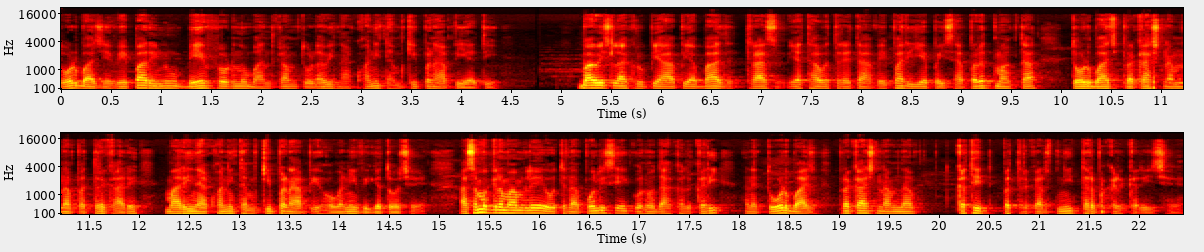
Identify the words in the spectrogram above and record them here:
તોડબાજે વેપારીનું બે ફ્લોરનું બાંધકામ તોડાવી નાખવાની ધમકી પણ આપી હતી. બાવીસ લાખ રૂપિયા આપ્યા બાદ ત્રાસ યથાવત રહેતા વેપારીએ પૈસા પરત માગતા તોડબાજ પ્રકાશ નામના પત્રકારે મારી નાખવાની ધમકી પણ આપી હોવાની વિગતો છે. આ સમગ્ર મામલે ઉધના પોલીસે ગુનો દાખલ કરી અને તોડબાજ પ્રકાશ નામના કથિત પત્રકારની ધરપકડ કરી છે.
